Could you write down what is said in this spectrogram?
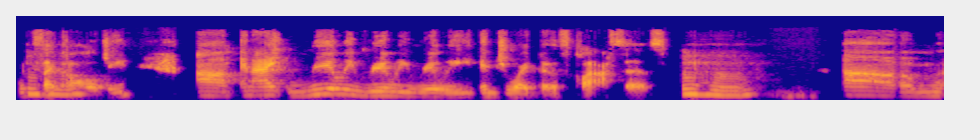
with mm-hmm. psychology. Um, and I really, really, really enjoyed those classes. Mm-hmm. Um,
